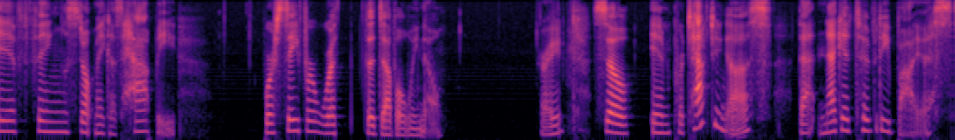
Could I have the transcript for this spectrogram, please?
if things don't make us happy, we're safer with the devil we know. Right? So, in protecting us, that negativity bias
